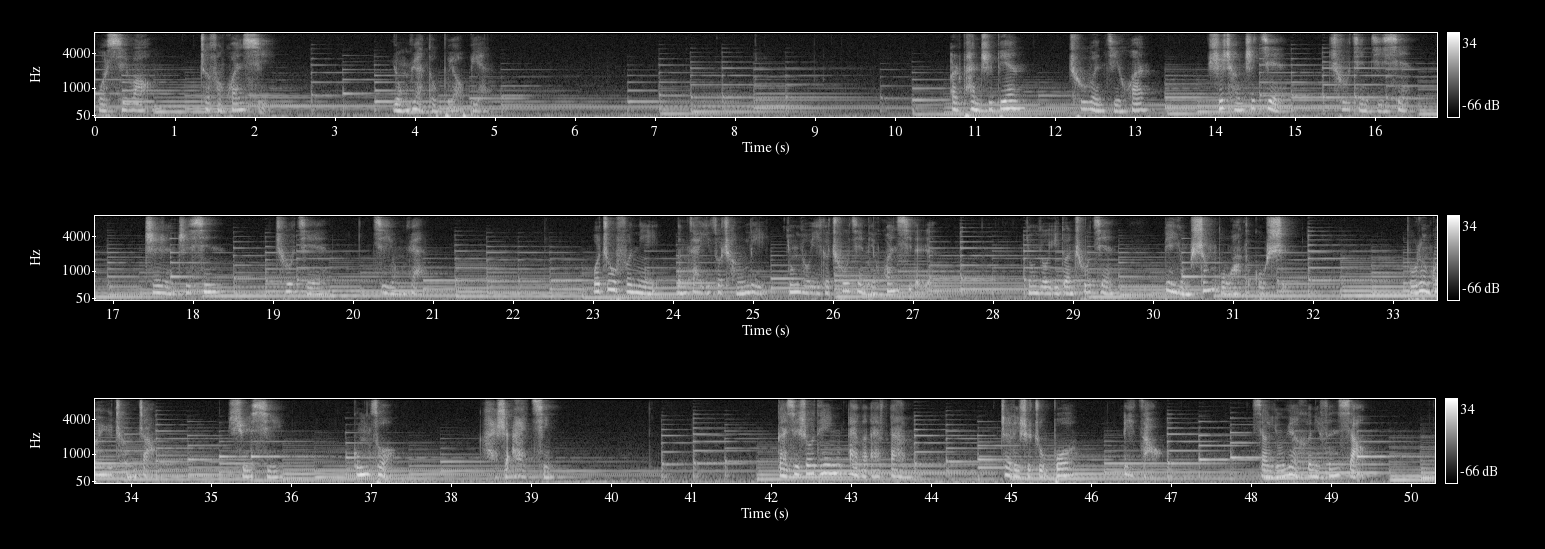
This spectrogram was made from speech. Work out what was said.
我希望这份欢喜永远都不要变。耳畔之边，初闻即欢；十城之界，初见即现。知人之心，初结即永远。我祝福你能在一座城里拥有一个初见便欢喜的人，拥有一段初见便永生不忘的故事。不论关于成长、学习、工作，还是爱情。感谢收听爱文 FM，这里是主播丽早。想永远和你分享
